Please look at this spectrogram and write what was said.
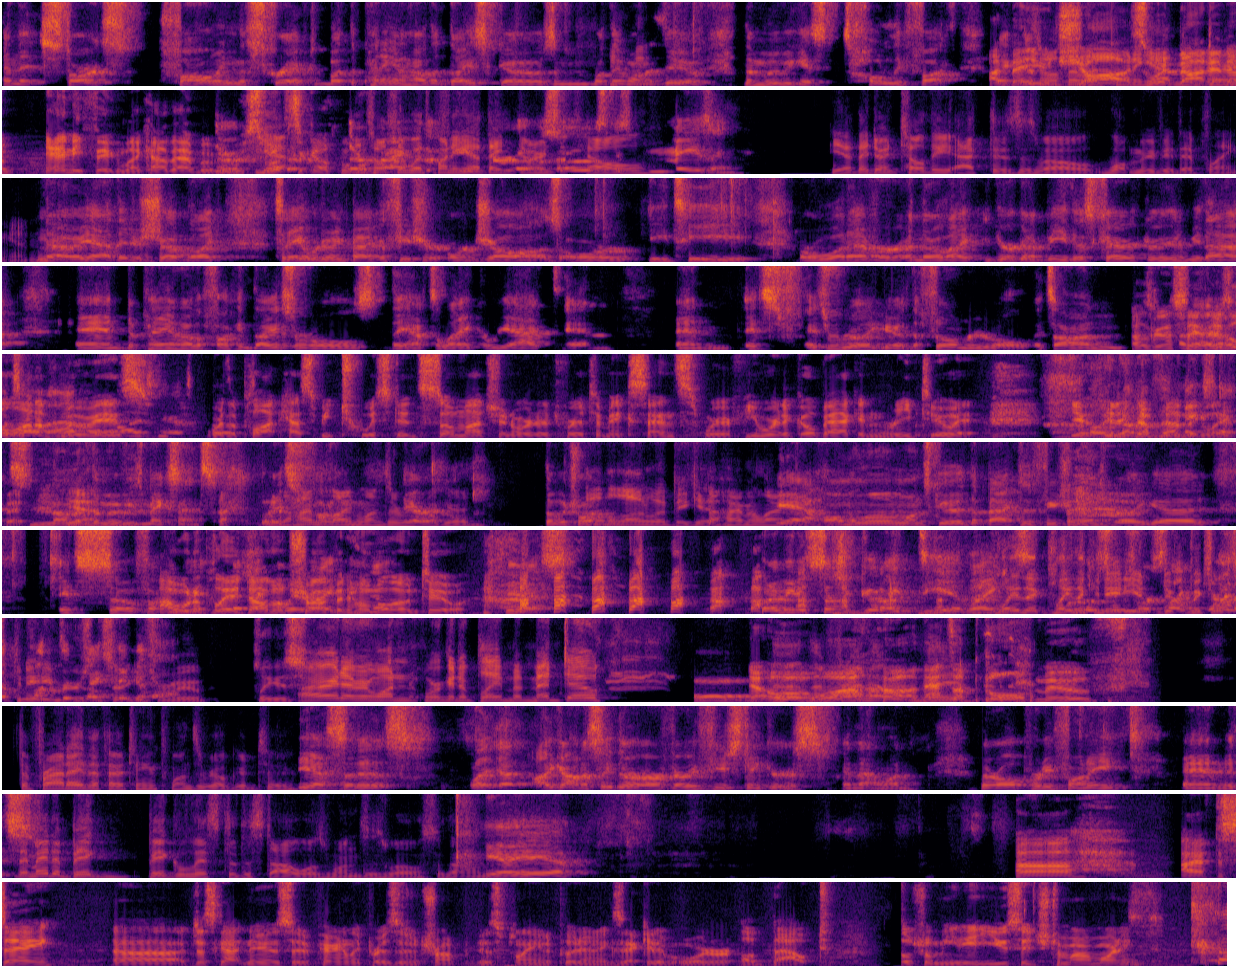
and it starts following the script, but depending on how the dice goes and what they want to do, the movie gets totally fucked. I Like, bet you Jaws would not end up anything like how that movie There- was Yeah, supposed to go. their It's also worth pointing out they don't episodes is tell- Amazing. Yeah, they don't tell the actors as well what movie they're playing in. No, yeah, they just show up like today we're doing Back to the Future or Jaws or ET or whatever, and they're like, you're gonna be this character, you're gonna be that, and depending on how the fucking dice rolls, they have to like react and and it's it's really good. The film reroll, it's on. I was gonna I say mean, there's a lot of movies iTunes, where the plot has to be twisted so much in order for it to make sense. Where if you were to go back and redo it, you Oh, would none of them nothing make like sense. that. None Yeah. of the movies make sense. But The it's Home fucking Alone ones are really terrible. good. The which one? Home Alone would be good. The Home Alone. Yeah, Home. Alone one's good. The Back to the Future one's really good. It's so fucking. I want to play a Donald great Trump in. Home Alone too. Yes, but I mean, it's such a good idea. Like Play the play the of those things Canadian. where do- like, make sure it's the the Canadian fuck didn't I version so it gets removed, please. All right, everyone, we're gonna play Memento. No, The- the whoa, final- that's the- a bold move. The Friday the Thirteenth ones are real good too. Yes, it is. Like, uh, like honestly, there are very few stinkers in that one. They're all pretty funny, and it's They made a big, big list of the Star Wars ones as well. So that one. yeah, yeah, yeah. Uh, I have to say, uh, just got news that apparently President Trump is planning to put an executive order about social media usage tomorrow morning.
